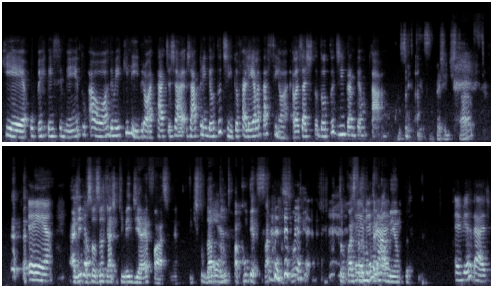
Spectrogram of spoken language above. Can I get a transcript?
que é o pertencimento, a ordem e o equilíbrio. Ó, a Tati já, já aprendeu tudinho, que eu falei, ela tá assim, ó, ela já estudou tudinho para me perguntar. Com certeza. A gente está. É. A gente, então, pessoas que acham que mediar é fácil, né? Tem que estudar é. tanto para conversar com a pessoa que estou quase é fazendo é um treinamento. É verdade.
